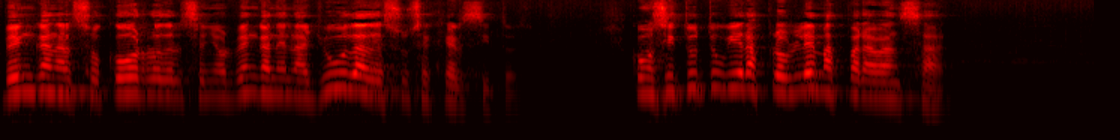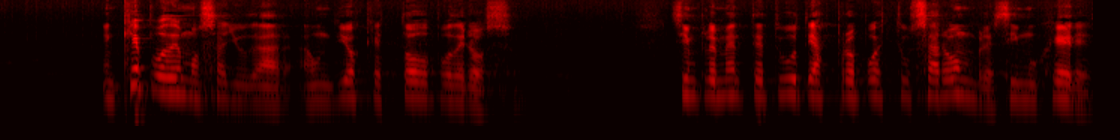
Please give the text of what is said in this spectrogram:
vengan al socorro del Señor, vengan en ayuda de sus ejércitos. Como si tú tuvieras problemas para avanzar. ¿En qué podemos ayudar a un Dios que es todopoderoso? Simplemente tú te has propuesto usar hombres y mujeres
